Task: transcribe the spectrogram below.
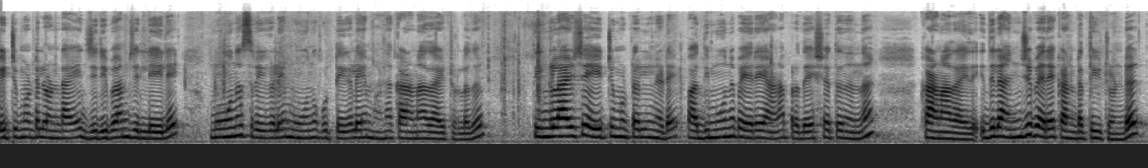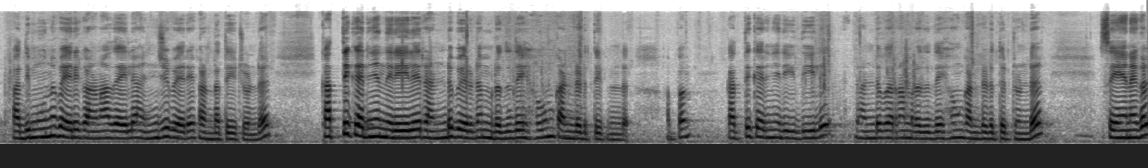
ഏറ്റുമുട്ടലുണ്ടായ ജിരിബാം ജില്ലയിലെ മൂന്ന് സ്ത്രീകളെയും മൂന്ന് കുട്ടികളെയുമാണ് കാണാതായിട്ടുള്ളത്. തിങ്കളാഴ്ച ഏറ്റുമുട്ടലിനിടെ പതിമൂന്ന് പേരെയാണ് പ്രദേശത്ത് നിന്ന് കാണാതായത്. ഇതിൽ അഞ്ച് പേരെ കണ്ടെത്തിയിട്ടുണ്ട്. പതിമൂന്ന് പേര് കാണാതായതിൽ അഞ്ച് പേരെ കണ്ടെത്തിയിട്ടുണ്ട്. കത്തിക്കരിഞ്ഞ നിലയിൽ രണ്ടുപേരുടെ മൃതദേഹവും കണ്ടെടുത്തിട്ടുണ്ട്. അപ്പം കത്തിക്കരിഞ്ഞ രീതിയിൽ രണ്ടുപേരുടെ മൃതദേഹവും കണ്ടെടുത്തിട്ടുണ്ട്. സേനകൾ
